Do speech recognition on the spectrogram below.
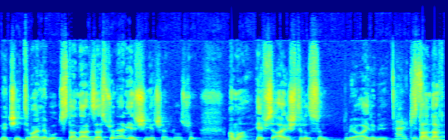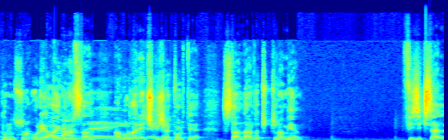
Netice itibariyle bu standartizasyon her yer için geçerli olsun. Ama hepsi ayrıştırılsın. Buraya ayrı bir Herkesin standart konulsun. Oraya ayrı bir standart. e, ha burada ne çıkacak elbette. ortaya? Standarda tutturamayan, fiziksel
